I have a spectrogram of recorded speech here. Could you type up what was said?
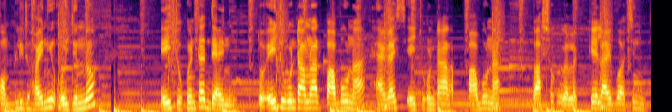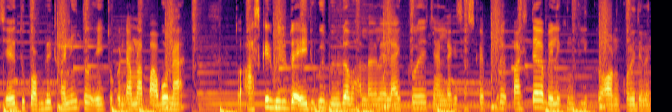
কমপ্লিট হয়নি, ওই জন্য এই টোকেনটা দেয়নি। তো এই টোকেনটা আমরা আর পাবো না। হ্যাঁ গাইস এই টোকেনটা আর পাবো না। পাঁচশোকে লাইভ ওয়াচিং যেহেতু কমপ্লিট হয়নি, তো এই টোকেনটা আমরা পাবো না। তো আজকের ভিডিওটা এইটুকুই। ভিডিওটা ভালো লাগলে লাইক করে চ্যানেলটাকে সাবস্ক্রাইব করে পাশে থাকা বেলিকন ক্লিক করে অন করে দেবেন।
